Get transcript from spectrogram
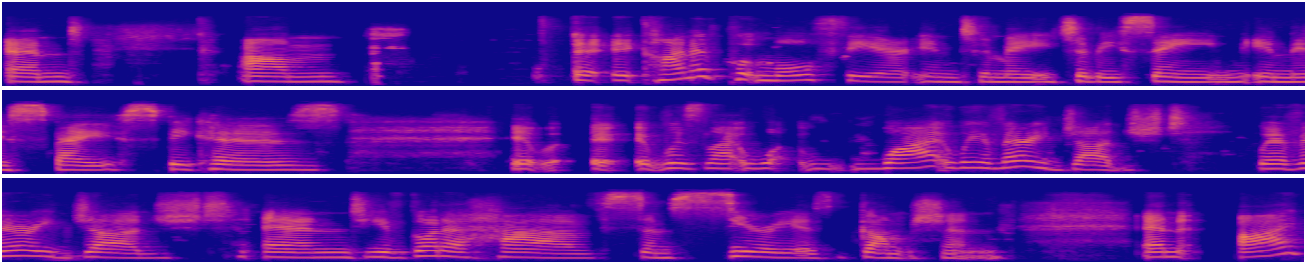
and um, it, it kind of put more fear into me to be seen in this space because it it, it was like wh- why we are very judged. We're very judged and you've got to have some serious gumption. And i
